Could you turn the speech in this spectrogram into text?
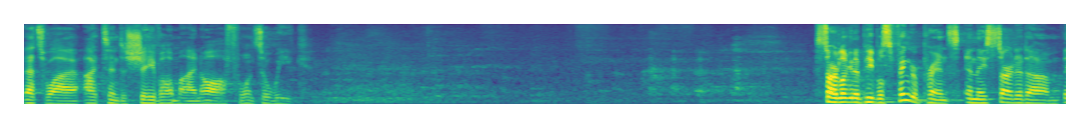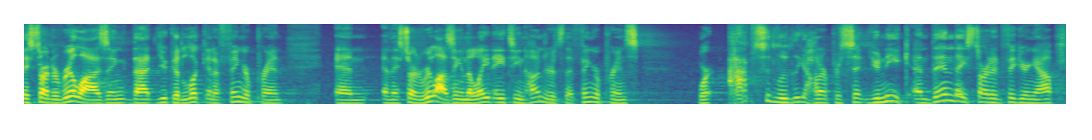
That's why I tend to shave all mine off once a week. started looking at people's fingerprints and they started, um, they started realizing that you could look at a fingerprint and, and they started realizing in the late 1800s that fingerprints were absolutely 100% unique. And then they started figuring out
